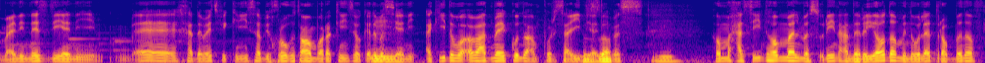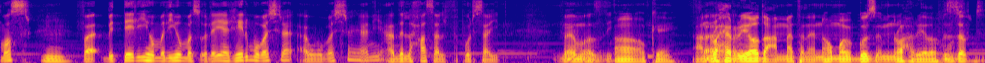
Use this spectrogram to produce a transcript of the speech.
مع إن الناس دي يعني آه، خدمات في الكنيسة بيخرجوا طبعا بره الكنيسة وكده بس مم. يعني أكيد هم أبعد ما يكونوا عن بورسعيد يعني بالظبط. بس م. هم حاسين هم المسؤولين عن الرياضة من ولاد ربنا في مصر م. فبالتالي هم ليهم مسؤولية غير مباشرة أو مباشرة يعني عن اللي حصل في بورسعيد فاهم. قصدي؟ آه أوكي عن ف- روح الرياضة عامة لأن هم جزء من روح الرياضة. بالظبط.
